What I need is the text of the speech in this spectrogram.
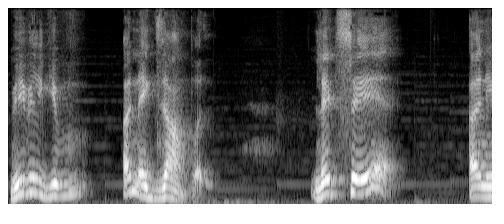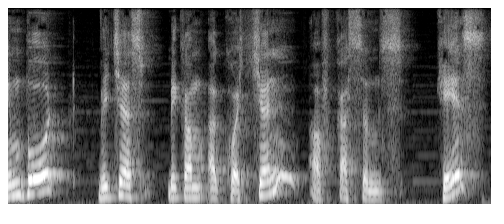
We will give an example. Let's say an import which has become a question of customs case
